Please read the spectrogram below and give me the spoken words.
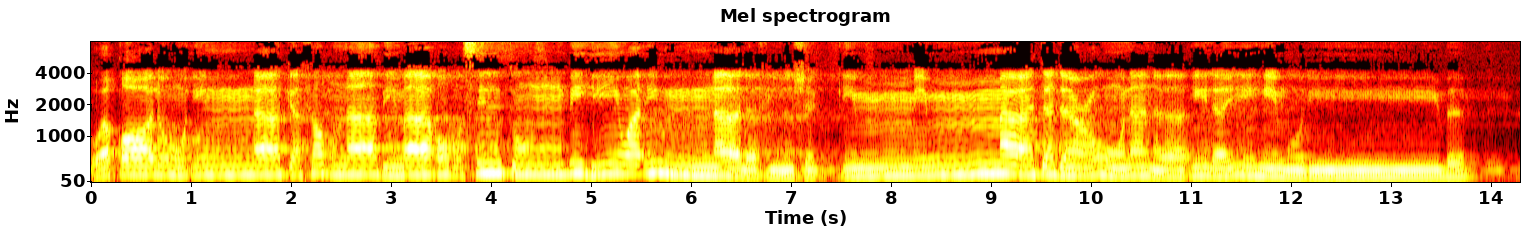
وقالوا إنا كفرنا بما أرسلتم به وإنا لفي شك مما تدعوننا إليه مريب.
